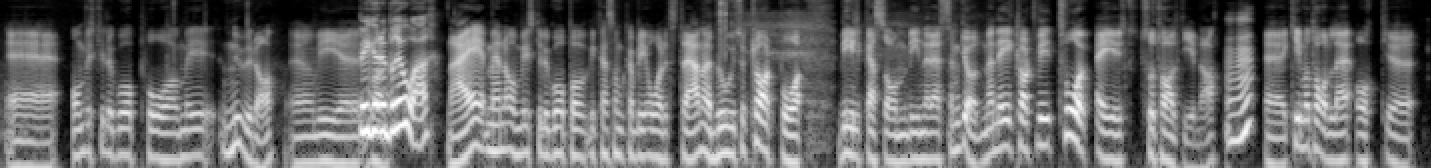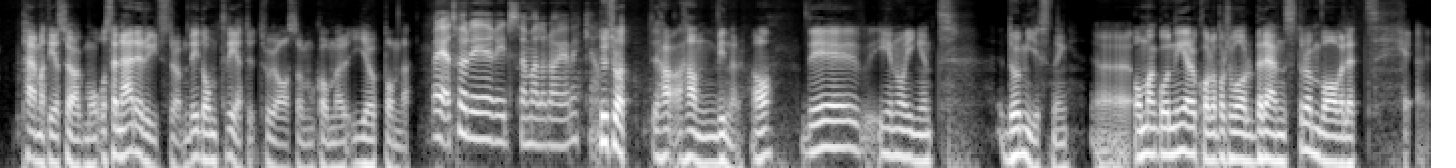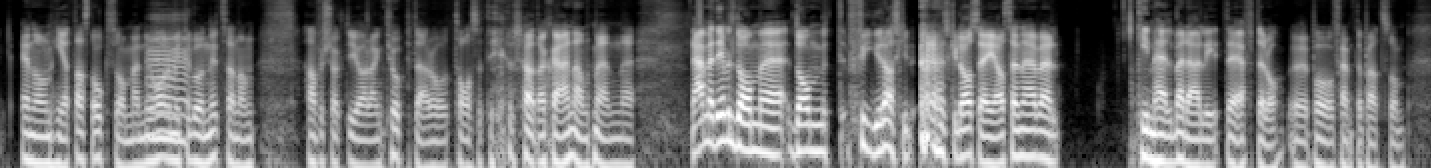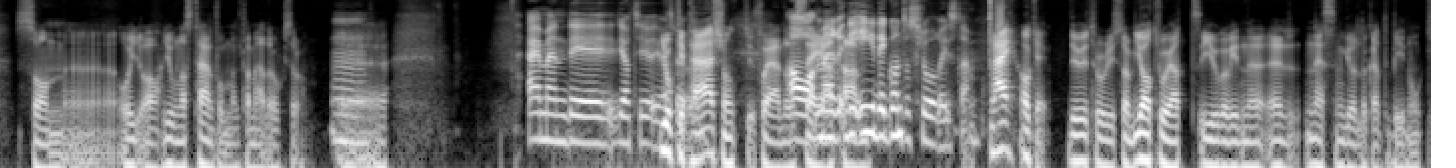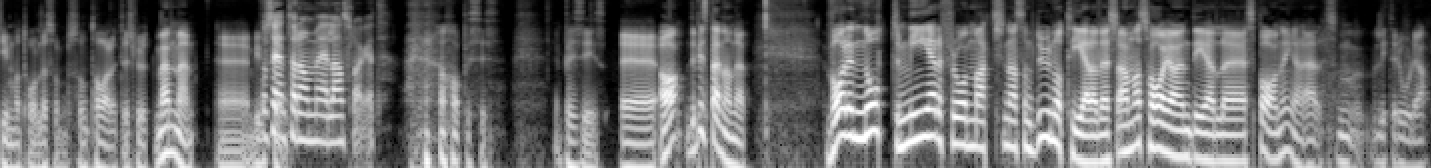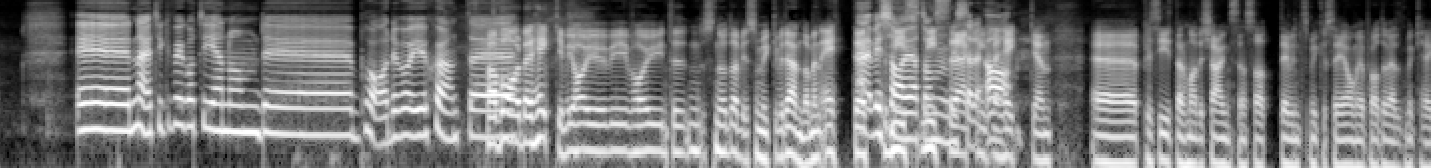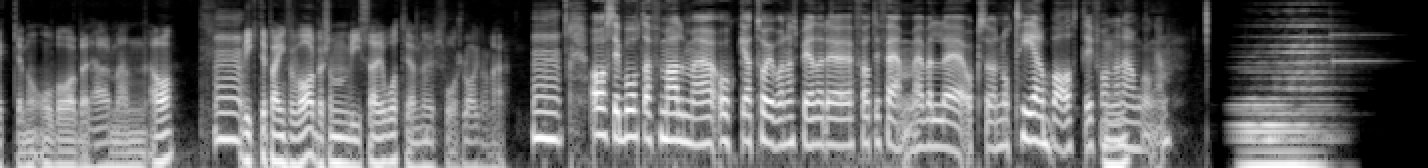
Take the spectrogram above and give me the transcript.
Eh, om vi skulle gå på, om vi, nu då? Eh, vi, eh, Bygger du broar? Nej, men om vi skulle gå på vilka som kan bli årets tränare beror ju såklart på vilka som vinner SM-guld. Men det är klart, vi två är ju totalt givna. Mm. Eh, Kim och Tolle och eh, Per-Mattias Högmo. Och sen är det Rydström. Det är de tre tror jag som kommer ge upp om det. Ja, Jag tror det är Rydström alla dagar i veckan. Du tror att han vinner? Ja, det är nog inget dum gissning. Eh, om man går ner och kollar på så var Brännström var väl ett en av de hetaste också, men nu har de Mm. inte vunnit sedan han, han försökte göra en kupp där och ta sig till Röda Stjärnan. Men eh, nej, men det är väl de, eh, de fyra skulle, skulle jag säga. Och sen är väl Kim Hellberg där lite efter då på femte plats som som och ja, Jonas Tern får man ta med där också då. Mm. Nej men det, jag, ty- jag Jocke tror... Persson får jag ändå Ja säga men att han... det, det går inte att slå Rydström. Nej, okej. Du tror Rydström. Jag tror ju att Djurgården vinner eh, SM-guld och att det blir nog Kim och Tolle som, som tar det till slut. Men men. Eh, Och sen se. tar de eh, landslaget. ja, precis. Precis. Eh, ja, det blir spännande. Var det något mer från matcherna som du noterade? Så annars har jag en del eh, spaningar här som är lite roliga. Eh, nej jag tycker vi har gått igenom det bra. Det var ju skönt. Eh... Ja, Varberg-Häcken, vi har ju, vi har ju inte snuddat så mycket vid den då, men 1-1 Nej, vi sa ju att de missräkning för ja. Häcken. Eh, precis där de hade chansen, så att det är väl inte så mycket att säga om. Vi har pratat väldigt mycket Häcken och, och Varberg här, men ja. Mm. Viktig poäng för Varberg som visar återigen hur svårslagna de är. Mm. AC borta för Malmö och att Toivonen spelade 45 är väl eh, också noterbart ifrån Mm. den här omgången.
